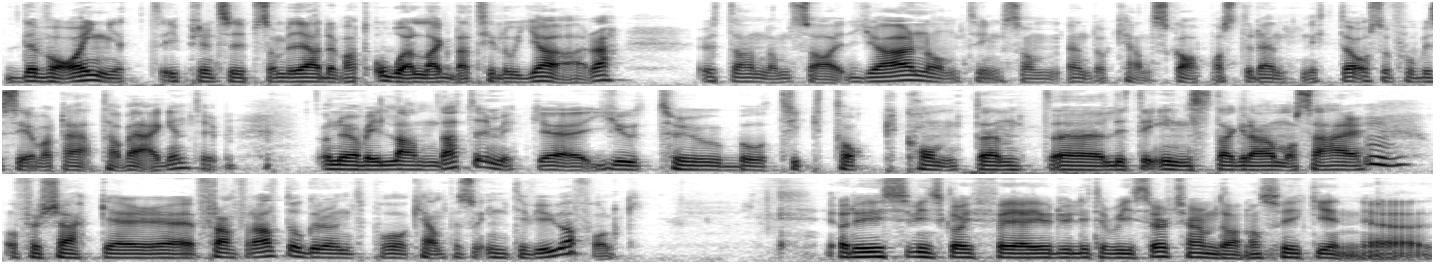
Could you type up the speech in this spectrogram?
det var inget i princip som vi hade varit ålagda till att göra. Utan de sa, gör någonting som ändå kan skapa studentnytta och så får vi se vart det här tar vägen typ. Och nu har vi landat i mycket YouTube och TikTok-content, eh, lite Instagram och så här. Mm. Och försöker eh, framförallt då gå runt på campus och intervjua folk. Ja, det är svinskoj för jag gjorde lite research häromdagen och så gick jag in, jag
